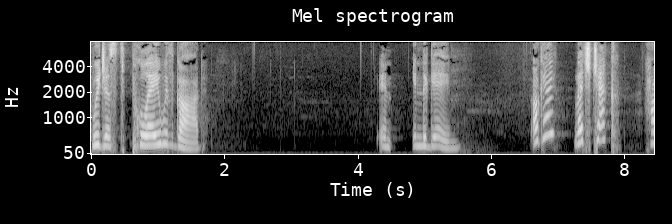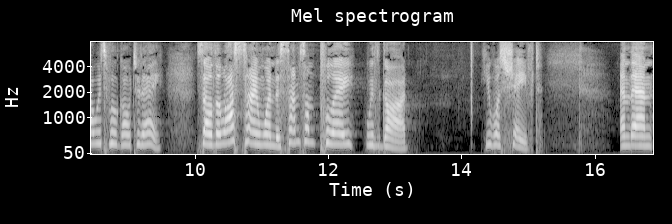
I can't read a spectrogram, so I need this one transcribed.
We just play with God in, in the game. Okay, let's check how it will go today. So the last time when the Samson play with God, he was shaved. And then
